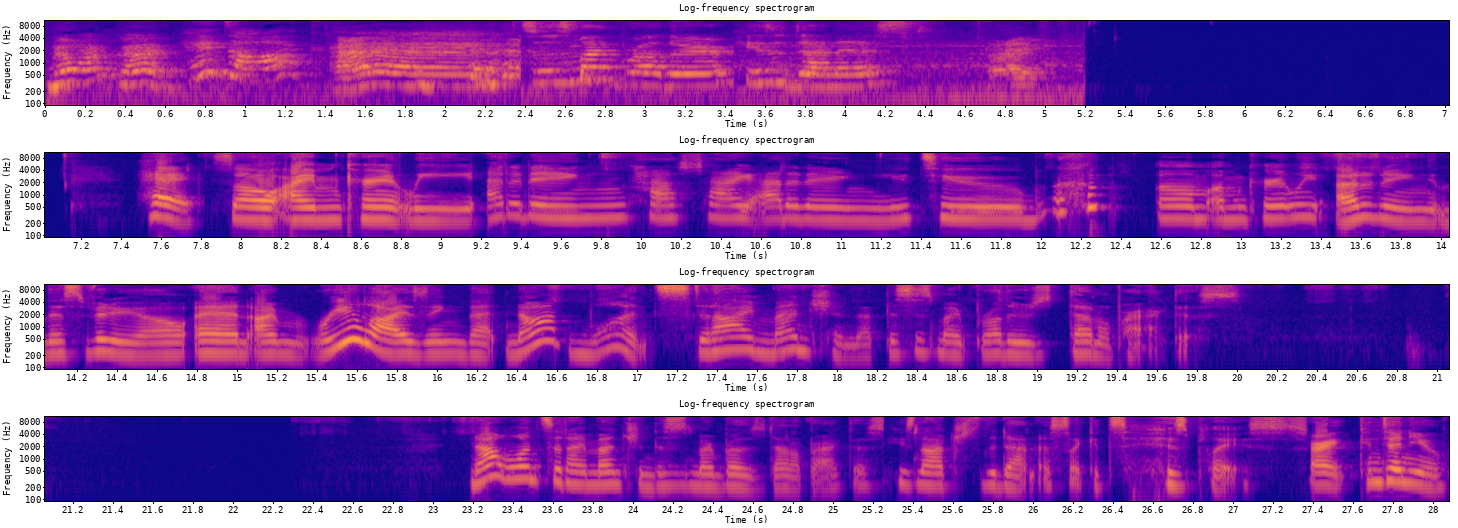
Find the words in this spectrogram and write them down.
No, I'm good. hey, Doc. Hey. So this is my brother. He's a dentist. Hi. Hey, so I'm currently editing, hashtag editing YouTube. um, I'm currently editing this video and I'm realizing that not once did I mention that this is my brother's dental practice. Not once did I mention this is my brother's dental practice. He's not just the dentist, like it's his place. All right, continue.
